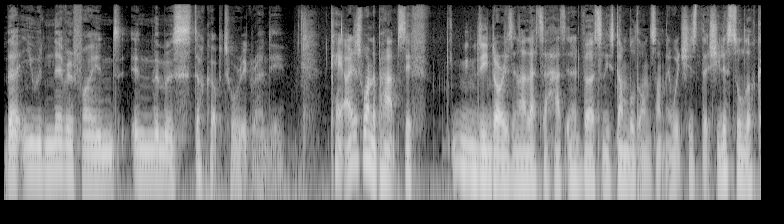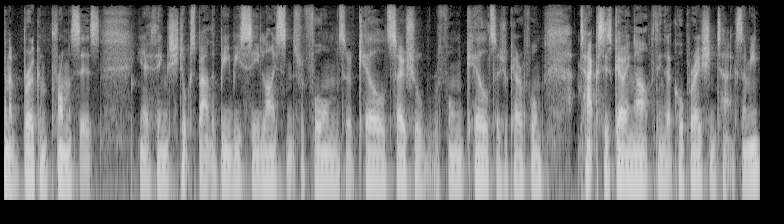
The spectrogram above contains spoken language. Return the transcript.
that you would never find in the most stuck up Tory grandee. Okay, I just wonder perhaps if Nadine Dorries in her letter has inadvertently stumbled on something, which is that she lists all the kind of broken promises, you know, things. She talks about the BBC license reform sort of killed, social reform killed, social care reform, taxes going up, things like corporation tax. I mean,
